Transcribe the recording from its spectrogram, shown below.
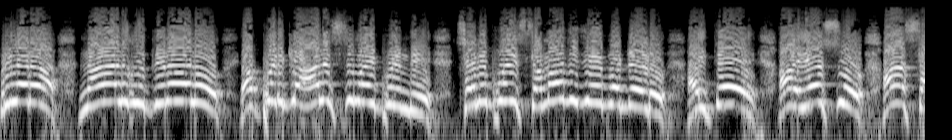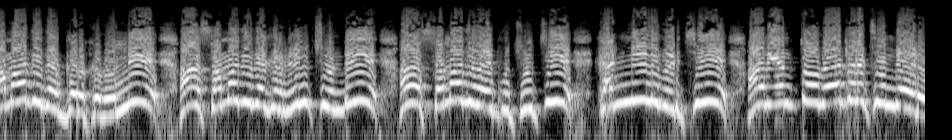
పిల్లరా నాలుగు దినాలు అప్పటికి ఆలస్యం అయిపోయింది చనిపోయి సమాధి చేయబడ్డాడు. అయితే ఆ యేసు ఆ సమాధి దగ్గరకు వెళ్ళి ఆ సమాధి దగ్గర నిల్చుండి ఆ సమాధి వైపు చూచి కన్నీళ్ళు విడిచి ఆయన ఎంతో వేదన చెందాడు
